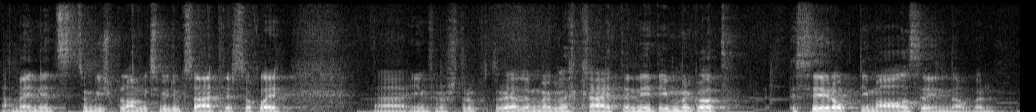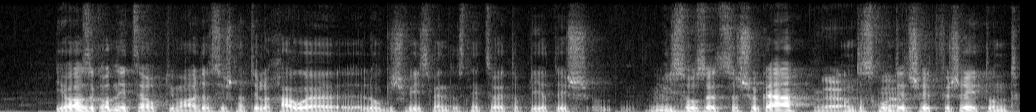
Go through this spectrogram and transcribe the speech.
Auch wenn jetzt zum Beispiel, wie du gesagt hast, so ein bisschen äh, infrastrukturellen Möglichkeiten nicht immer sehr optimal sind. Aber ja, also gerade nicht sehr optimal. Das ist natürlich auch äh, logischerweise, wenn das nicht so etabliert ist. Wieso mhm. soll es das schon geben? Ja. Und das kommt ja. jetzt Schritt für Schritt. Und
